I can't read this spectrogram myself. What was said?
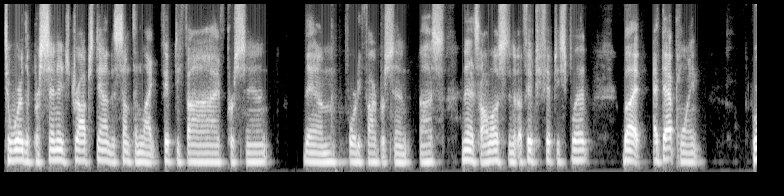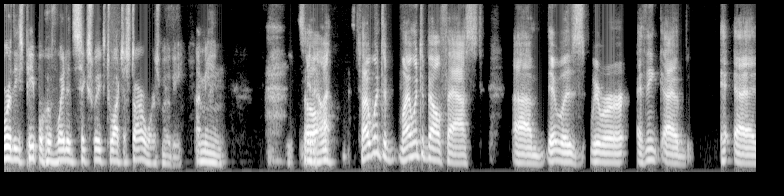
to where the percentage drops down to something like 55% them, 45% us. And then it's almost a 50 50 split. But at that point, who are these people who've waited six weeks to watch a Star Wars movie? I mean, so you know? I, so I went to I went to Belfast. Um, it was we were I think uh, uh,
